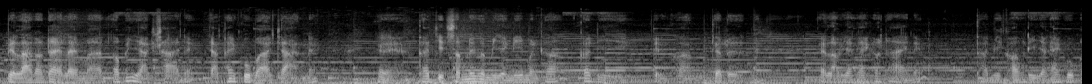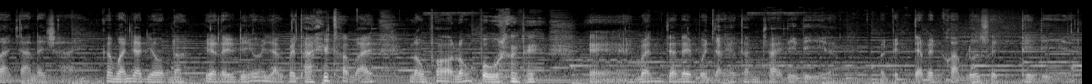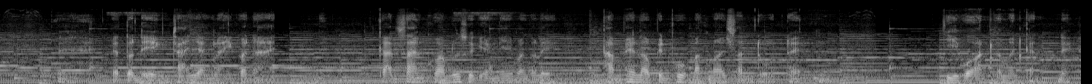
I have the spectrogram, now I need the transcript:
เวลาเราได้อะไรมา เราไม่อยากใช้เนี่ยอยากให้ครูบาอาจารย์เนี่ย เออถ้าจิตสำนึกมันมีอย่างนี้มันก็ก็ดีเป็นความเจริญ แต่เรายังไงก็ได้เนี่ยถ้ามีของดีอยากให้ครูบาอาจารย์ได้ใช้ ก็เหมือนญาติโยมเนาะมีอะไรดีก็อยากไปถ่ายถวายหลวงพ่อหลวงปู่อะไรเนี่ยเออมันจะได้บุญอยากให้ท่านใช้ดีๆนะมันเป็นแต่เป็นความรู้สึกที่ดีแต่ตนเองใช้อย่างไรก็ได้ การสร้างความรู้สึกอย่างนี้มันก็เลยทำให้เราเป็นผู้มักน้อยสันโดษด้วยจีวรก็เหมือนกันเนี่ย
